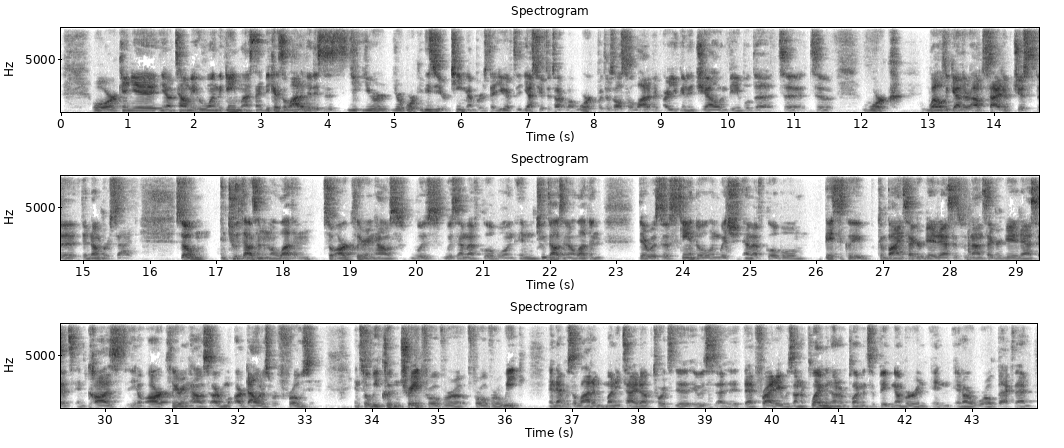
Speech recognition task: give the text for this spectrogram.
Or can you, you know, tell me who won the game last night? Because a lot of it is, is you're, you're working, these are your team members that you have to, yes, you have to talk about work, but there's also a lot of it. Are you going to gel and be able to, to, to work well together outside of just the, the number side? So in 2011, so our clearinghouse was, was MF Global. And in 2011, there was a scandal in which MF Global basically combined segregated assets with non-segregated assets and caused you know our clearinghouse our our dollars were frozen. And so we couldn't trade for over a, for over a week. And that was a lot of money tied up towards the it was uh, that friday was unemployment. Unemployment's a big number in, in in our world back then.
